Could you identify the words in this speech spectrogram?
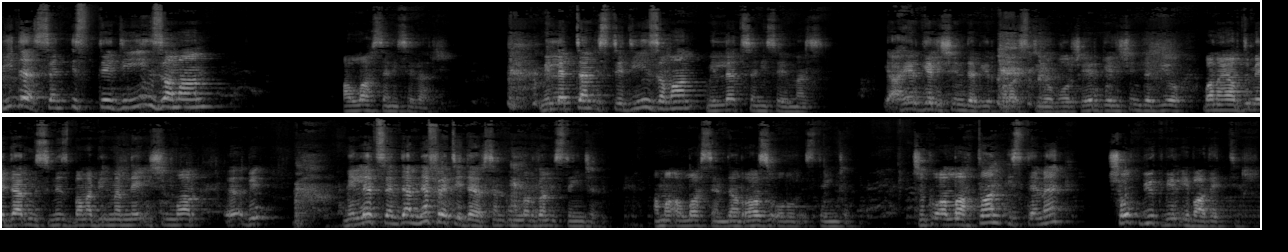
Bir de sen istediğin zaman Allah seni sever. Milletten istediğin zaman millet seni sevmez. Ya her gelişinde bir para istiyor borç. Her gelişinde diyor bana yardım eder misiniz? Bana bilmem ne işim var. Ee, bir... Millet senden nefret edersen onlardan isteyince. Ama Allah senden razı olur isteyince. Çünkü Allah'tan istemek çok büyük bir ibadettir.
